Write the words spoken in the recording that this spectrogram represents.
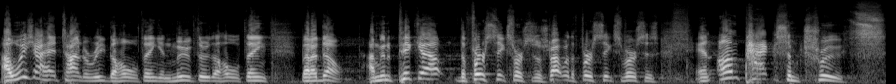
I wish I had time to read the whole thing and move through the whole thing, but I don't. I'm going to pick out the first six verses. We'll start with the first six verses and unpack some truths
